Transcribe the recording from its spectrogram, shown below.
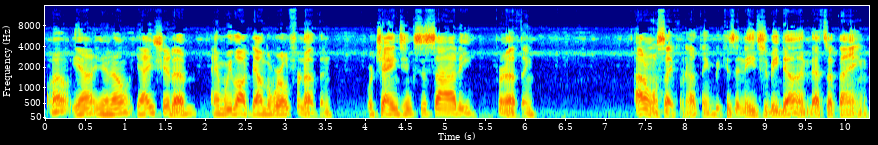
Well, yeah, you know, yeah, you should have. And we locked down the world for nothing. We're changing society for nothing. I don't want to say for nothing because it needs to be done. That's a thing.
